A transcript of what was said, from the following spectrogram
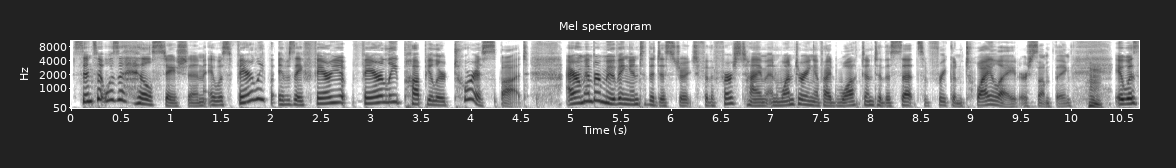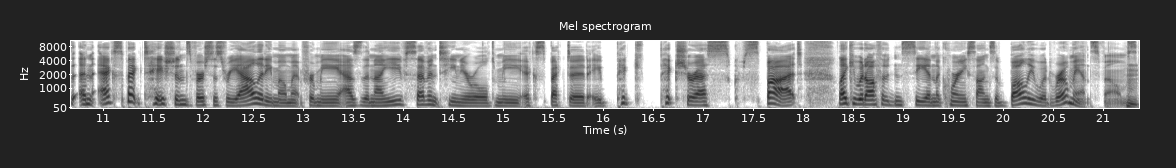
Since it was a hill station, it was fairly it was a fairly fairly popular tourist spot. I remember moving into the district for the first time and wondering if I'd walked onto the sets of freaking Twilight or something. Hmm. It was an expectations versus reality moment for me as the naive 17-year-old me expected a pic- picturesque spot like you would often see in the corny songs of Bollywood romance films.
